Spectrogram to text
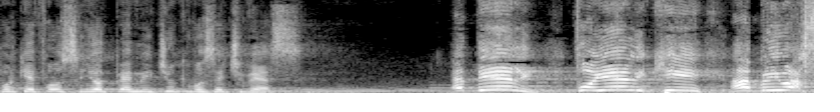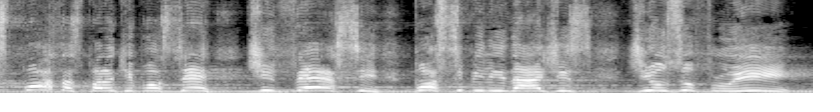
porque foi o Senhor que permitiu que você tivesse. É dele, foi ele que abriu as portas para que você tivesse possibilidades de usufruir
